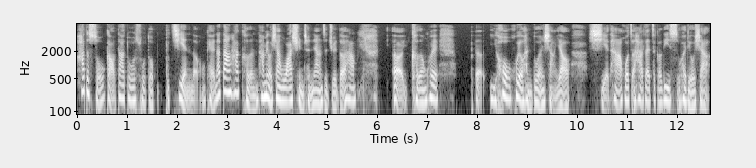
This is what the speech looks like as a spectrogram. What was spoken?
他的手稿大多数都不见了，OK，那当然他可能他没有像 Washington 那样子觉得他呃可能会呃以后会有很多人想要写他，或者他在这个历史会留下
